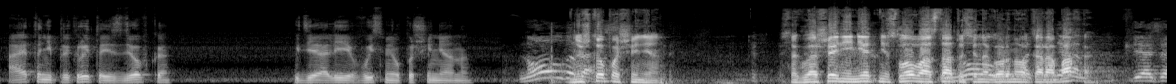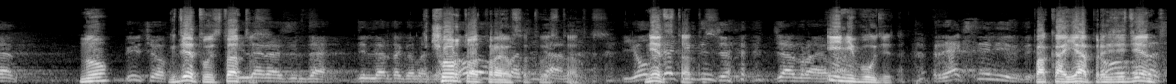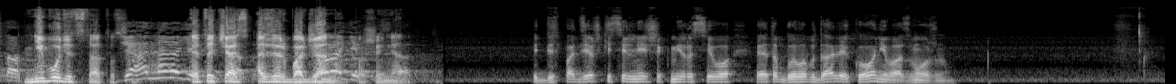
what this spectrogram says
А это неприкрытая издевка, где Алиев высмеял Пашиняна. Ну что, Пашинян? В соглашении нет ни слова о статусе Нагорного Карабаха? Ну, где твой статус? К черту отправился твой статус. Нет статуса. И не будет. Пока я президент, не будет статуса. Это часть Азербайджана, Пашинян. Ведь без поддержки сильнейших мира сего это было бы далеко невозможно.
